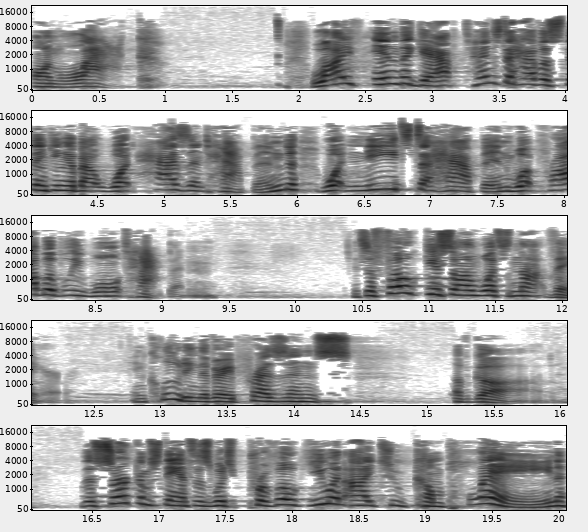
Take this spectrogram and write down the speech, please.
on lack. Life in the gap tends to have us thinking about what hasn't happened, what needs to happen, what probably won't happen. It's a focus on what's not there, including the very presence of God. The circumstances which provoke you and I to complain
